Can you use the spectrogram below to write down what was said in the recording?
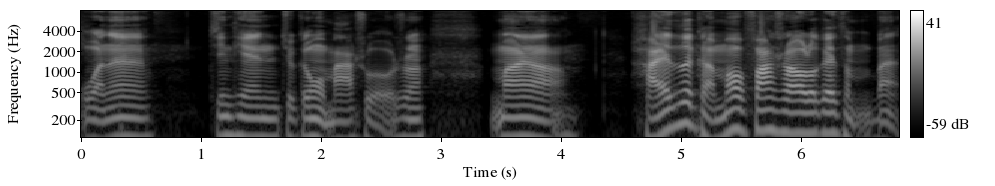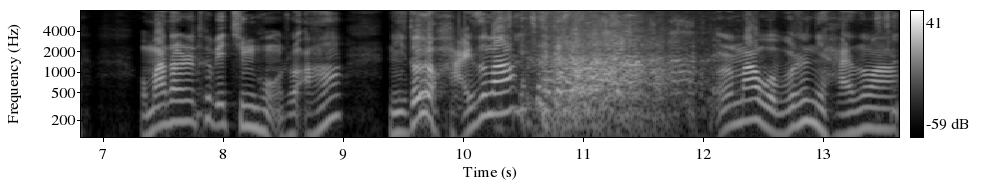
我呢？今天就跟我妈说，我说妈呀，孩子感冒发烧了该怎么办？我妈当时特别惊恐，说啊，你都有孩子了？我说妈，我不是你孩子吗？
